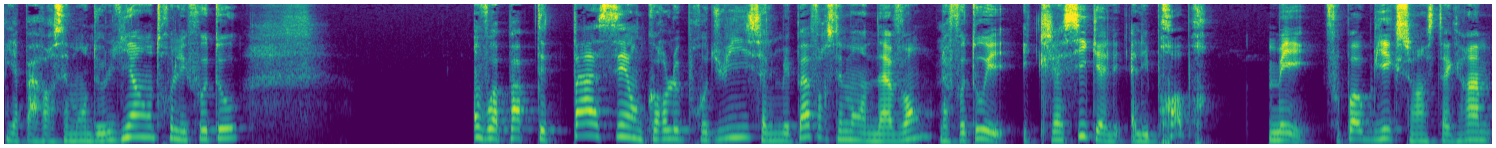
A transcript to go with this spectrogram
Il n'y a pas forcément de lien entre les photos. On voit pas peut-être pas assez encore le produit, ça le met pas forcément en avant. La photo est, classique, elle est, propre, mais faut pas oublier que sur Instagram,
